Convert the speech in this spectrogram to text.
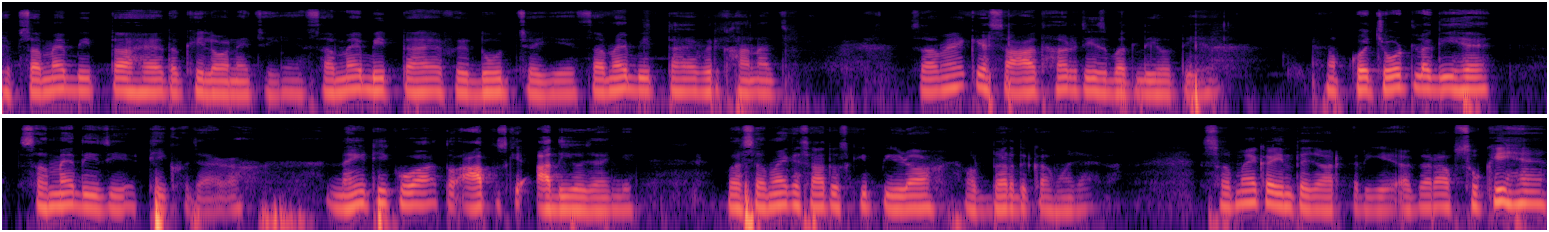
जब समय बीतता है तो खिलौने चाहिए। समय बीतता है, फिर दूध चाहिए। समय बीतता है, फिर खाना चाहिए। समय के साथ हर चीज़ बदली होती है। आपको चोट लगी है, समय दीजिए, ठीक हो जाएगा। नहीं ठीक हुआ तो आप उसके आदि हो जाएँगे। बस समय के साथ उसकी पीड़ा और दर्द कम हो जाएगा। समय का इंतज़ार करिए। अगर आप सुखी हैं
